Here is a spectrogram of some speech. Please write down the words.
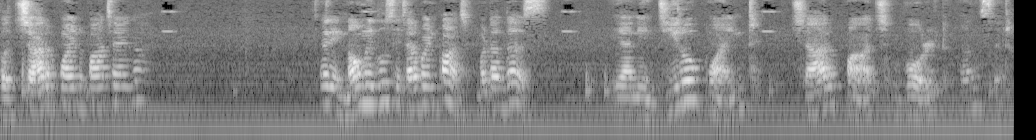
तो चार पॉइंट पाँच आएगा। अरे, नौ में दो से चार पॉइंट पाँच, बटा दस, यानी ज़ीरो पॉइंट चार पाँच वोल्ट आंसर।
